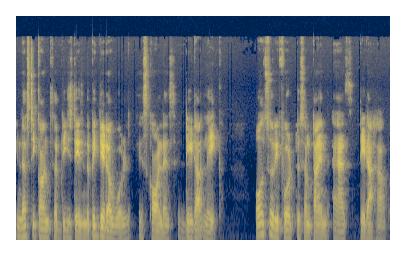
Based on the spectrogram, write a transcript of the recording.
industry concept these days in the big data world is called as data lake, also referred to sometimes as data hub.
